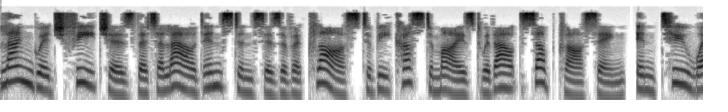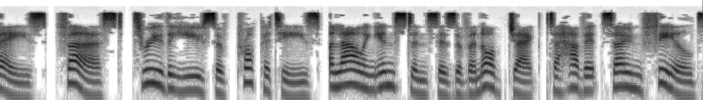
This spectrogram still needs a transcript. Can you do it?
Language features that allowed instances of a class to be customized without subclassing, in two ways, first, through the use of properties, allowing instances of an object to have its own fields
